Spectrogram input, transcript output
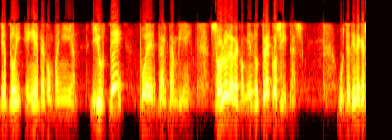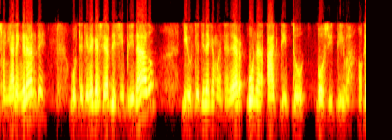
estoy en esta compañía y usted puede estar también. Solo le recomiendo tres cositas. Usted tiene que soñar en grande, usted tiene que ser disciplinado y usted tiene que mantener una actitud positiva, ¿ok?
